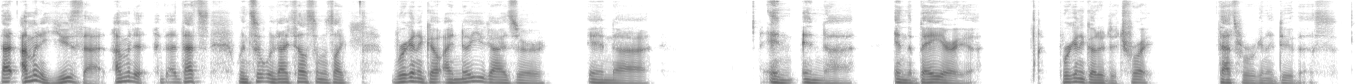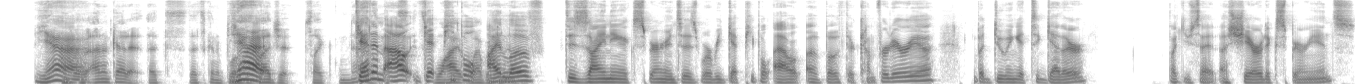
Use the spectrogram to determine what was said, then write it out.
That I'm going to use that. I'm going to. That's when so when I tell someone it's like we're going to go. I know you guys are in uh, in in uh, in the Bay Area. We're going to go to Detroit. That's where we're going to do this. Yeah. I don't get it. That's that's gonna blow Yeah. the budget. It's like Get them out, it's get why why people. we're I doing this. love designing experiences where we get people out of both their comfort area, but doing it together. Like you said, a shared experience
